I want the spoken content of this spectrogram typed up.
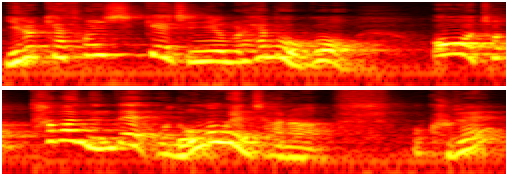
이렇게 손쉽게 진입을 해보고 어, 저 타봤는데 어, 너무 괜찮아. 어, 그래?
